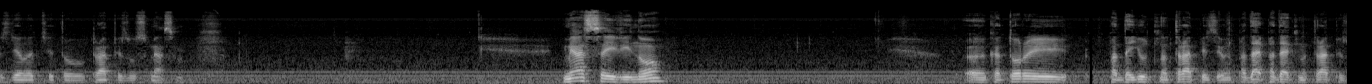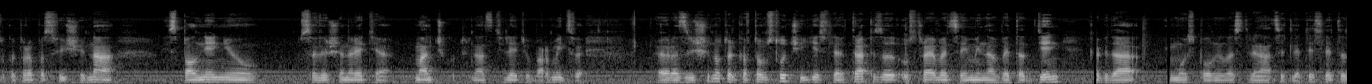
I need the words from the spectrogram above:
сделать эту трапезу с мясом. Мясо и вино – Э, которые подают на трапезу, подать, подать на трапезу, которая посвящена исполнению совершеннолетия мальчику, 13-летию бармитвы, э, разрешено только в том случае, если трапеза устраивается именно в этот день, когда ему исполнилось 13 лет. Если это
